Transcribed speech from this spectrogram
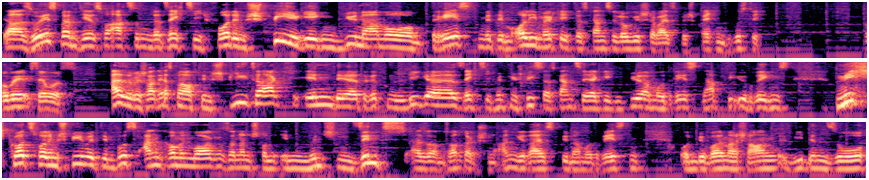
ja, so ist beim TSV 1860 vor dem Spiel gegen Dynamo Dresden. Mit dem Olli möchte ich das Ganze logischerweise besprechen. Grüß dich. Tobi, Servus. Also, wir schauen erstmal auf den Spieltag in der dritten Liga. 60 München schließt das Ganze ja gegen Dynamo Dresden ab, die übrigens nicht kurz vor dem Spiel mit dem Bus ankommen morgen, sondern schon in München sind. Also am Sonntag schon angereist, Dynamo Dresden. Und wir wollen mal schauen, wie denn so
